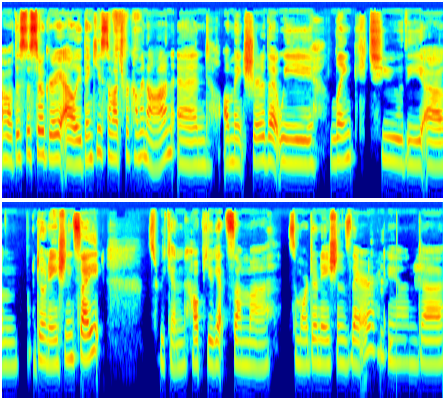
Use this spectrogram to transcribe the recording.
Oh, this is so great, Ally. Thank you so much for coming on. And I'll make sure that we link to the um, donation site so we can help you get some uh, some more donations there mm-hmm. and uh,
